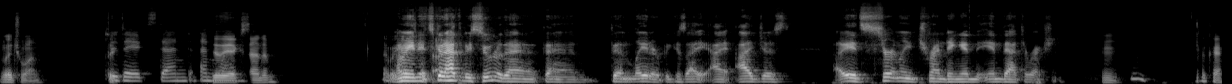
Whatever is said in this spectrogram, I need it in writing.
which one? Do they extend and Do they extend him? Yeah, I mean, it's gonna have to be sooner than than than later because I I I just it's certainly trending in in that direction. Hmm. Okay.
